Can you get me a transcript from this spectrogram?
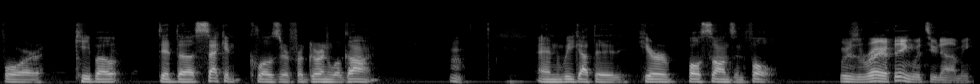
for Kiba did the second closer for Gurren Lagann. Hmm. And we got to hear both songs in full. Which is a rare thing with Toonami.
